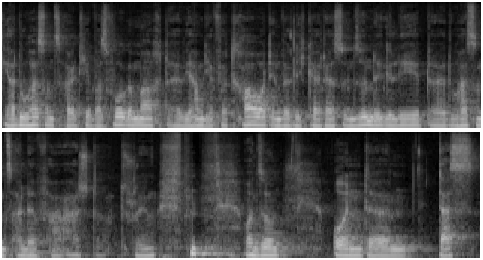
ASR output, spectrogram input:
ja, du hast uns halt hier was vorgemacht, äh, wir haben dir vertraut, in Wirklichkeit hast du in Sünde gelebt, äh, du hast uns alle verarscht, Entschuldigung, und so. Und ähm, das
